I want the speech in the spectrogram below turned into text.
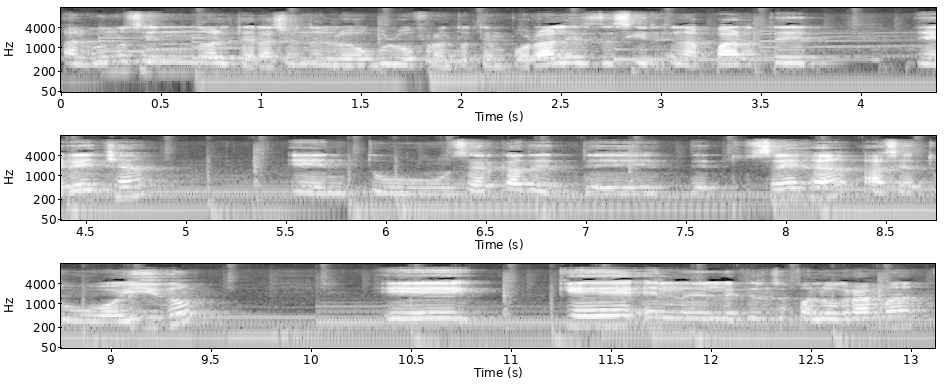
Algunos tienen una alteración en el lóbulo frontotemporal, es decir, en la parte derecha, en tu, cerca de, tu ceja, hacia tu oído, eh, que en el electroencefalograma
